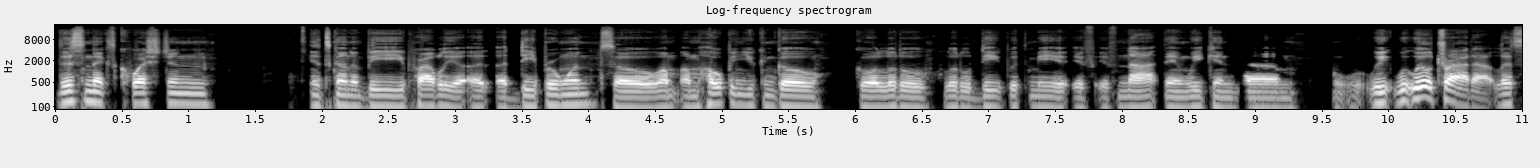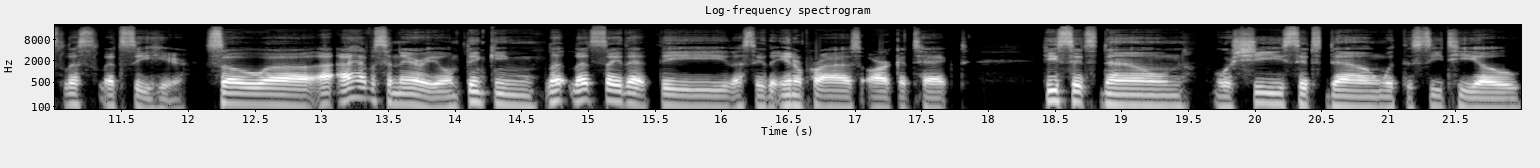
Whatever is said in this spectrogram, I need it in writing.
this next question, it's going to be probably a, a deeper one. So I'm, I'm hoping you can go go a little little deep with me. If if not, then we can um, we we'll try it out. Let's let's let's see here. So uh, I, I have a scenario. I'm thinking. Let, let's say that the let's say the enterprise architect he sits down or she sits down with the CTO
